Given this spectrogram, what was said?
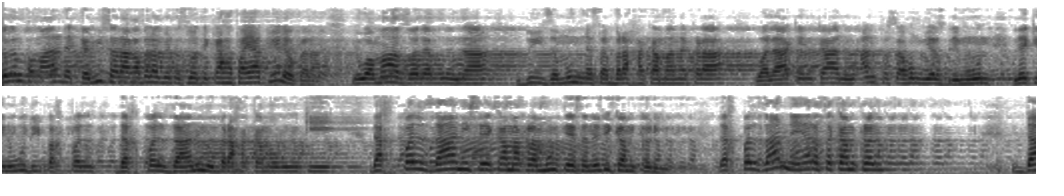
ظلم په معنی د کمی سره غبل د سورته کهف آیات ویلو کړه نو ما ظلمونا دوی زمونږ نه صبر حکم نه کړه ولكن كانوا انفسهم يظلمون لیکن دوی په خپل د خپل ځانونو برخه کمونکي د خپل ځان یې سه کم کړه مونږ ته سن دي کم کړي د خپل ځان نه یاره سه کم کړل دا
